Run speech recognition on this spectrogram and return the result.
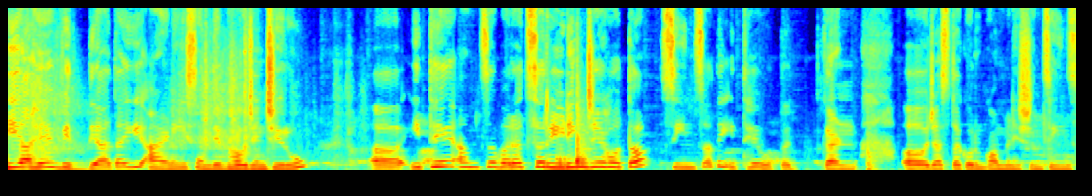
ही आहे विद्याताई आणि संदीप भाऊजींची रूम. अ, इथे आमचं बरंचसं रीडिंग जे होतं सीनचं ते इथे होतं. कारण अ, जास्त करून कॉम्बिनेशन सीन्स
